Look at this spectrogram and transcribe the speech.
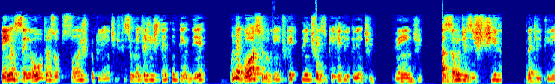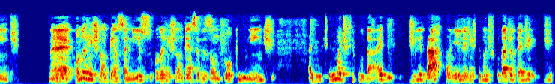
pensa em outras opções para o cliente. Dificilmente a gente tenta entender o negócio do cliente. O que, que o cliente faz? O que, que aquele cliente vende? A razão de existir daquele cliente. Né? Quando a gente não pensa nisso, quando a gente não tem essa visão do cliente, a gente tem uma dificuldade de lidar com ele, a gente tem uma dificuldade até de, de,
